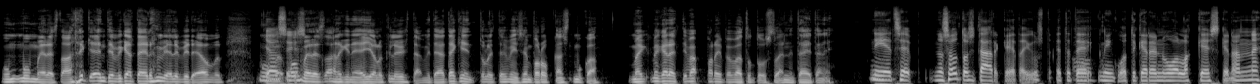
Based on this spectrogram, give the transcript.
Mun, mun mielestä ainakin, en tiedä mikä teidän mielipide on, mutta mun, Joo, siis- mun mielestä ainakin ei ollut kyllä yhtään mitään. Ja tekin tulitte hyvin sen porukkaan sitten mukaan. Me, me kädettiin vä- pari päivää tutustua ennen teitä, niin Niin, että se, no se on tosi tärkeää just, että te Oh. niin olette kerennyt olla keskenänne.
